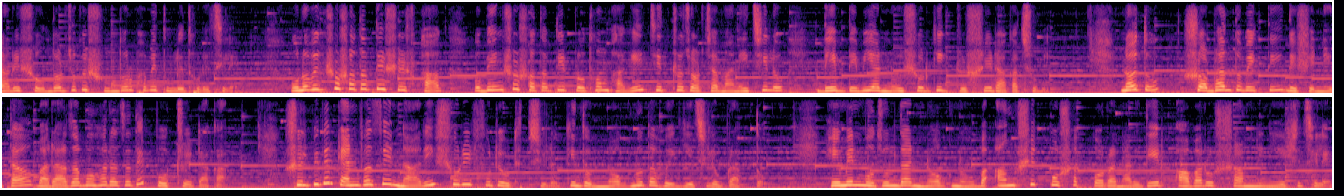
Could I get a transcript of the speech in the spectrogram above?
নারীর সৌন্দর্যকে সুন্দরভাবে তুলে ধরেছিলেন। ঊনবিংশ শতাব্দীর শেষ ভাগ ও বিংশ শতাব্দীর প্রথম ভাগে চিত্রচর্চা মানেই ছিল দেবদেবী আর নৈসর্গিক দৃশ্যের আঁকা ছবি। নয়তো সম্ভ্রান্ত ব্যক্তি, দেশের নেতা বা রাজা মহারাজাদের পোর্ট্রেট আঁকা। শিল্পীদের ক্যানভাসে নারীর শরীর ফুটে উঠেছিল, কিন্তু নগ্নতা হয়ে গিয়েছিল প্রাপ্ত। হেমেন মজুমদার নগ্ন বা আংশিক পোশাক পরা নারীদের আবারও সামনে নিয়ে এসেছিলেন।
